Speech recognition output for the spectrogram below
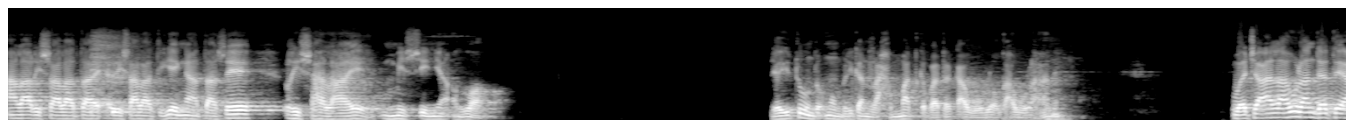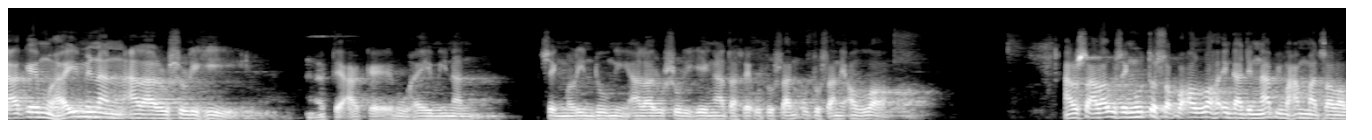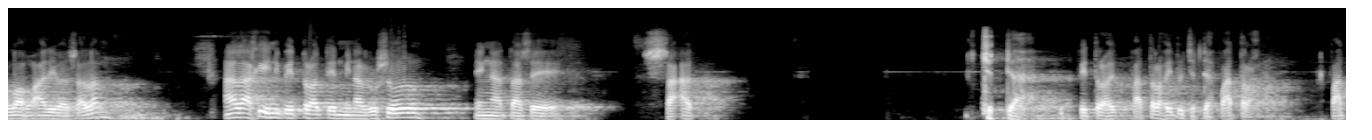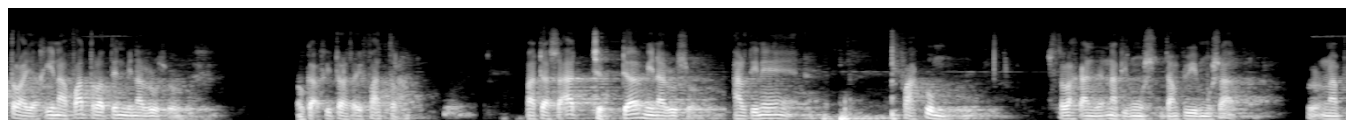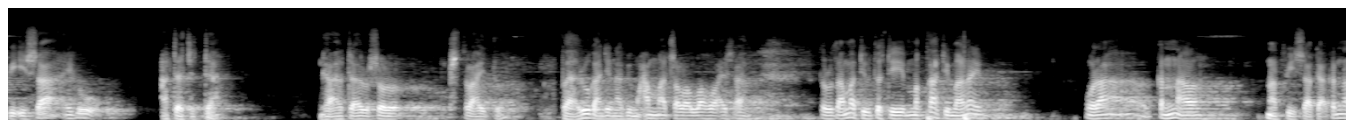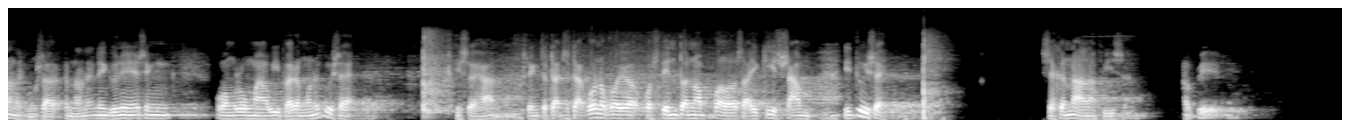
ala risalata risalati ing ngatasé risalahe misinya Allah. Yaitu untuk memberikan rahmat kepada kawula kawulane. Wa ja'alahu lan dadekake muhaiminan ala rusulihi. Dadekake muhaiminan sing melindungi ala rusulihi ing atase utusan-utusane Allah. Arsalahu sing ngutus sapa Allah ing Kanjeng Nabi Muhammad sallallahu alaihi wasallam. Ala khini petratin minar rusul ing atase saat jeda fitrah fatrah itu jeda fatrah. Fatrah ya khina fatratin minar rusul. Enggak oh, fitrah tapi fatrah. Pada saat jeda minar rusul artinya vakum. Setelah kan Nabi Musa, Nabi Musa Nabi Isa itu ada jeda. Nggak ada rasul setelah itu. Baru kanjeng Nabi Muhammad Shallallahu Alaihi Wasallam. Terutama diutus di Mekah di mana orang kenal. Nabi Isa gak kenal Nabi Musa kenal. Ini gini sing wong Romawi bareng ngono iku saya isehan sing cedak-cedak kono kaya Konstantinopel saiki Sam. Itu isih saya kenal Nabi Isa tapi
